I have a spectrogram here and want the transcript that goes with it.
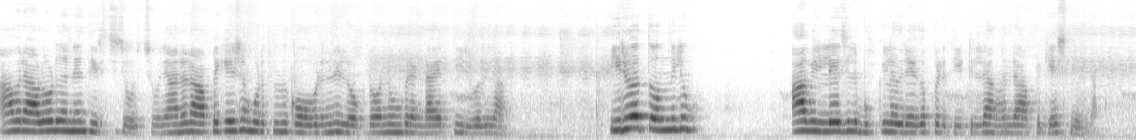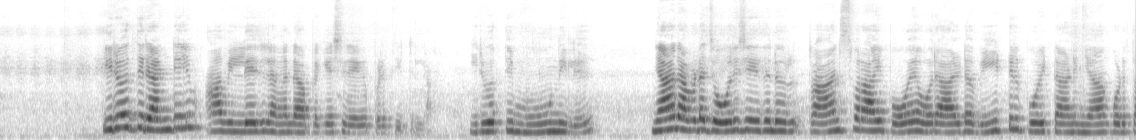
ആ ഒരാളോട് തന്നെ തിരിച്ച് ചോദിച്ചു. ഞാനൊരു ആപ്ലിക്കേഷൻ കൊടുത്തത് കോവിഡിന് ലോക്ക്ഡൗണിന് മുമ്പ് രണ്ടായിരത്തി ഇരുപതിലാണ് ഇരുപത്തൊന്നിലും ആ വില്ലേജിൽ ബുക്കിൽ അത് രേഖപ്പെടുത്തിയിട്ടില്ല. അങ്ങനത്തെ ആപ്ലിക്കേഷൻ ഇല്ല. ഇരുപത്തി രണ്ടിലും ആ വില്ലേജിൽ അങ്ങനത്തെ ആപ്ലിക്കേഷൻ രേഖപ്പെടുത്തിയിട്ടില്ല. ഇരുപത്തി മൂന്നിൽ ഞാൻ അവിടെ ജോലി ചെയ്തതിന്റെ ഒരു ട്രാൻസ്ഫറായി പോയ ഒരാളുടെ വീട്ടിൽ പോയിട്ടാണ് ഞാൻ കൊടുത്ത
